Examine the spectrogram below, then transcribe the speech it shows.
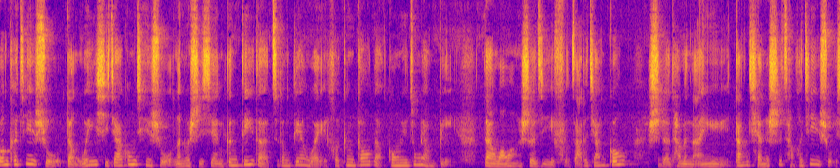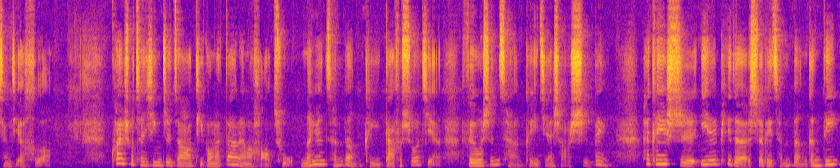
光刻技术等微细加工技术能够实现更低的自动电位和更高的功率重量比，但往往涉及复杂的加工，使得它们难与当前的市场和技术相结合。快速成型制造提供了大量的好处：能源成本可以大幅缩减，废物生产可以减少十倍，还可以使 EAP 的设备成本更低，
